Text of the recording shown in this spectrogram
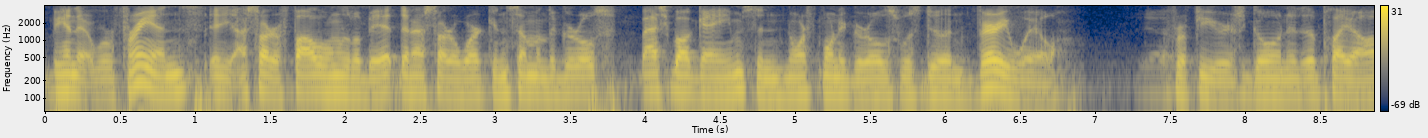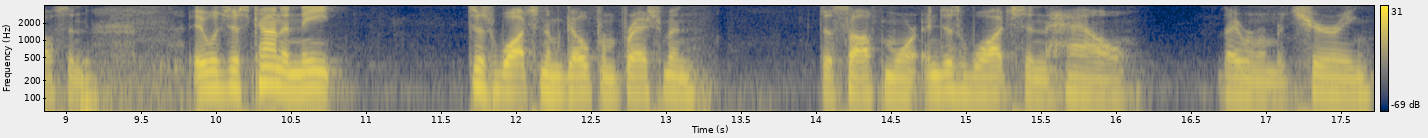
being that we're friends, eh, I started following a little bit. Then I started working some of the girls' basketball games, and North Forney girls was doing very well for a few years, going into the playoffs. And it was just kind of neat just watching them go from freshman to sophomore and just watching how they were maturing,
